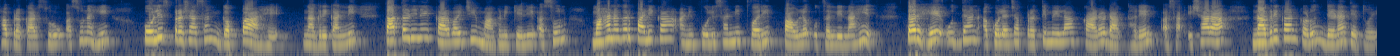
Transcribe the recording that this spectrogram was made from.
हा प्रकार सुरू असूनही पोलीस प्रशासन गप्प आहे. नागरिकांनी तातडीने कारवाईची मागणी केली असून महानगरपालिका आणि पोलिसांनी त्वरित पावलं उचलली नाहीत तर हे उद्यान अकोल्याच्या प्रतिमेला काळं डाग ठरेल असा इशारा नागरिकांकडून देण्यात येतोय.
